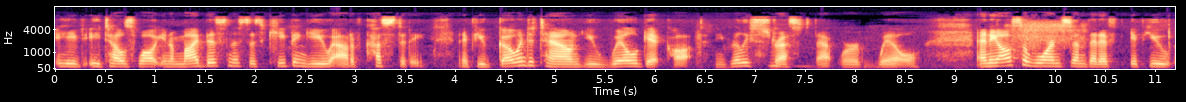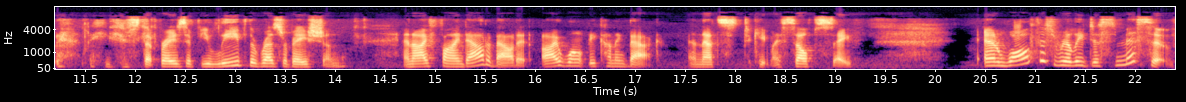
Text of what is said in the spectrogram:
he, he tells Walt, you know, my business is keeping you out of custody. And if you go into town, you will get caught. And he really stressed that word will. And he also warns them that if, if you, he used that phrase, if you leave the reservation and I find out about it, I won't be coming back. And that's to keep myself safe. And Walt is really dismissive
